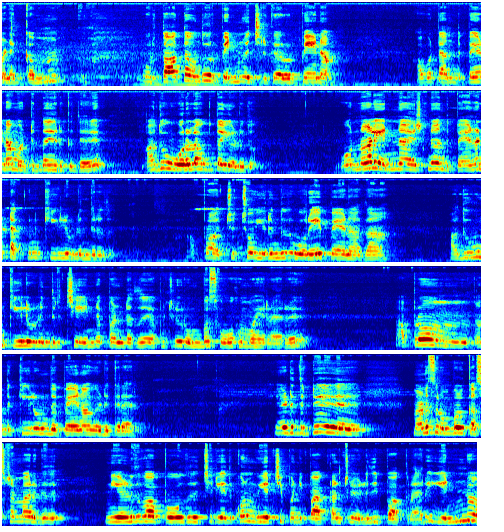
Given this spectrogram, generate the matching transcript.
வணக்கம். ஒரு தாத்தா வந்து ஒரு பெண் வச்சுருக்காரு ஒரு பேனா. அவர்கிட்ட அந்த பேனா மட்டும்தான் இருக்குது. அதுவும் ஓரளவுக்கு தான் எழுதும். ஒரு நாள் என்ன ஆயிடுச்சுன்னா அந்த பேனா டக்குன்னு கீழே விழுந்துருது. அப்புறம் அச்சோ இருந்தது ஒரே பேனா தான். அதுவும் கீழே விழுந்துருச்சு என்ன பண்ணுறது அப்படின்னு சொல்லி ரொம்ப சோகமாயிடுறாரு. அப்புறம் அந்த கீழே விழுந்த பேனாவை எடுக்கிறாரு. எடுத்துட்டு மனசு ரொம்ப கஷ்டமாக இருக்குது. நீ எழுதுவா போகுது சரி எதுக்கும் முயற்சி பண்ணி பார்க்கலான்னு சொல்லி எழுதி பார்க்குறாரு. என்ன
